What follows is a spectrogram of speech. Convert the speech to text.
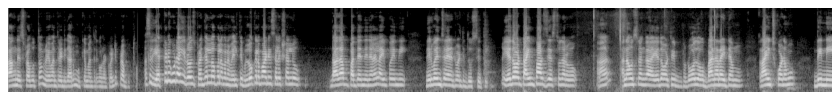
కాంగ్రెస్ ప్రభుత్వం రేవంత్ రెడ్డి గారు ముఖ్యమంత్రిగా ఉన్నటువంటి ప్రభుత్వం. అసలు ఎక్కడ కూడా ఈరోజు ప్రజల లోపల మనం వెళ్తే లోకల్ బాడీ సెలక్షన్లు దాదాపు పద్దెనిమిది నెలలు అయిపోయింది నిర్వహించలేనటువంటి దుస్థితి. ఏదో టైం పాస్ చేస్తున్నారు అనవసరంగా ఏదో ఒకటి రోజు ఒక బ్యానర్ ఐటెం రాయించుకోవడము దీన్ని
